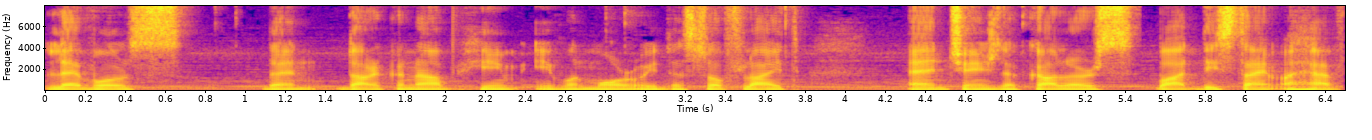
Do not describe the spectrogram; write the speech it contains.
levels then darken up him even more with the soft light and change the colors but this time I have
